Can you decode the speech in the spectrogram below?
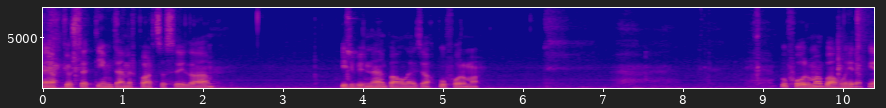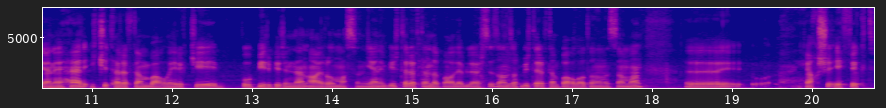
bayaq göstərdiyim dəmir parçası ilə bir-birinə bağlayacaq bu forma. Bu forma bağlayırıq. Yəni hər iki tərəfdən bağlayırıq ki, bu bir-birindən ayrılmasın. Yəni bir tərəfdən də bağlaya bilərsiniz, ancaq bir tərəfdən bağladığınız zaman e, yaxşı effekt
